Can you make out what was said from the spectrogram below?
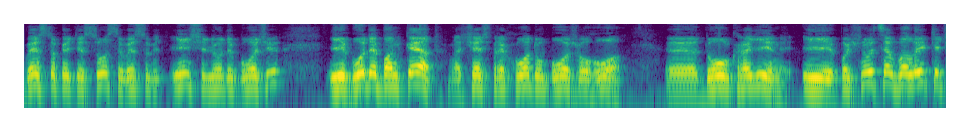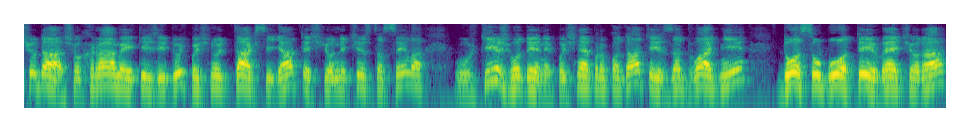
виступить Ісус, і виступять інші люди Божі, і буде банкет на честь приходу Божого до України. І почнуться великі чуда, що храми, які зійдуть, почнуть так сіяти, що нечиста сила в ті ж години почне пропадати, і за два дні до суботи вечора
